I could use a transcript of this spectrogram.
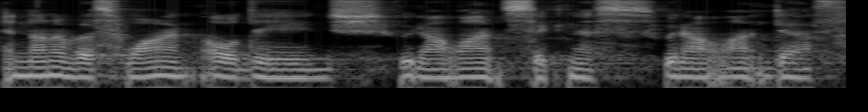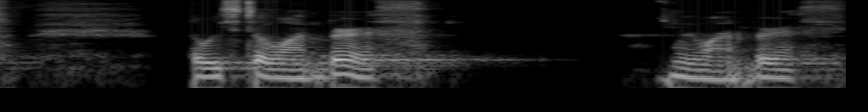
and none of us want old age. We don't want sickness. We don't want death. But we still want birth. We want birth.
